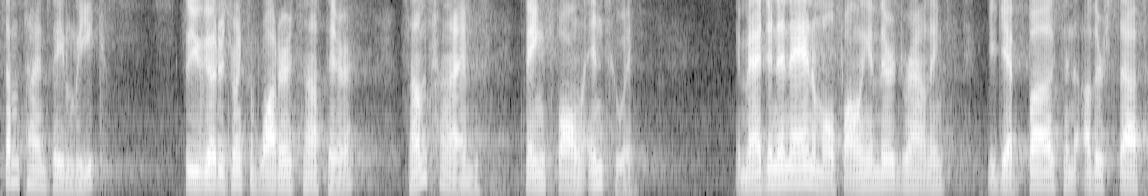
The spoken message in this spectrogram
sometimes they leak. So you go to drink the water, it's not there. Sometimes things fall into it. Imagine an animal falling in there drowning. You get bugs and other stuff,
